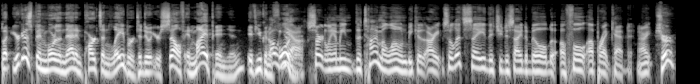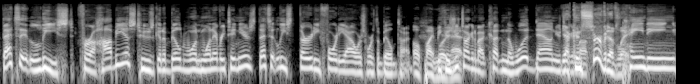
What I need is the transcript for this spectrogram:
but you're going to spend more than that in parts and labor to do it yourself in my opinion if you can Oh afford yeah, it certainly. I mean, the time alone because all right, so let's say that you decide to build a full upright cabinet, all right? sure That's at least for a hobbyist who's going to build one one every 10 years, that's at least 30 40 hours worth of build time. oh, probably because you're that. talking about cutting the wood down, you're yeah talking about conservatively painting,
